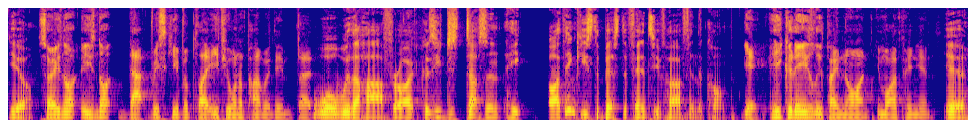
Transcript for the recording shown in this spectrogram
Yeah. So he's not he's not that risky of a play if you want to punt with him. But well, with a half, right? Because he just doesn't. He, I think he's the best defensive half in the comp. yeah, he could easily play nine, in my opinion. Yeah.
